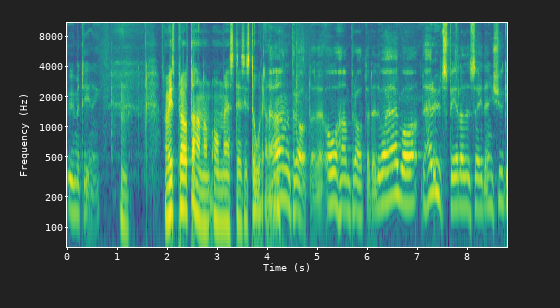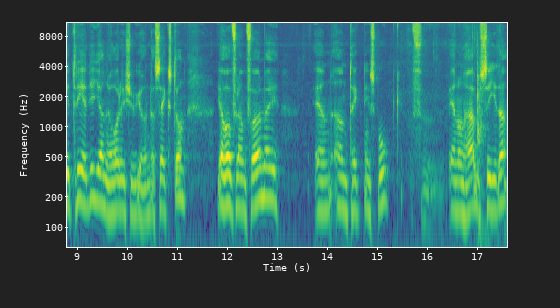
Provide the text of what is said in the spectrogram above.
Umeå-tidning. Men visst pratade han om, om SDs historia? Va? Han pratade och han pratade. Det, var här var, det här utspelade sig den 23 januari 2016. Jag har framför mig en anteckningsbok. En och en halv sida.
